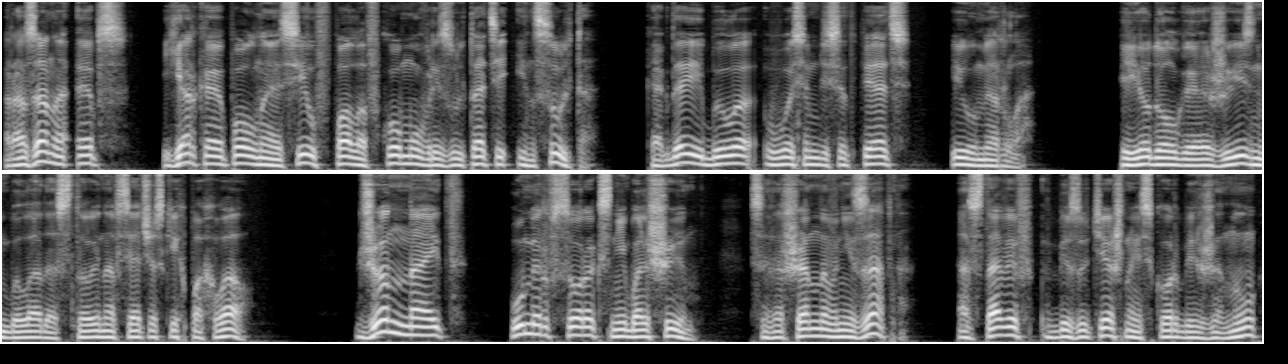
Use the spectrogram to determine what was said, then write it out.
Розана Эпс, яркая полная сил, впала в кому в результате инсульта, когда ей было 85 и умерла. Ее долгая жизнь была достойна всяческих похвал. Джон Найт умер в 40 с небольшим, совершенно внезапно, оставив в безутешной скорби жену,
